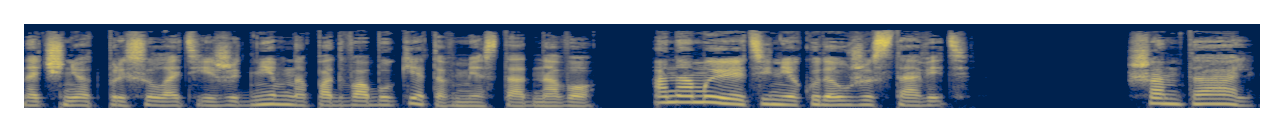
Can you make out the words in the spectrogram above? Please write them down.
Начнет присылать ежедневно по два букета вместо одного. А нам и эти некуда уже ставить. «Шанталь»,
